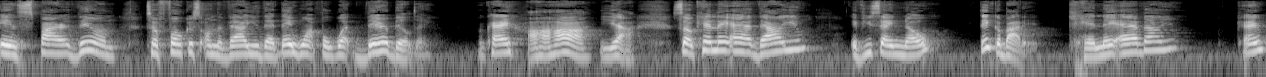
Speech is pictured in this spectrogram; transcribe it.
inspire them to focus on the value that they want for what they're building. Okay. Ha ha ha. Yeah. So can they add value? If you say no, think about it. Can they add value? Okay.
